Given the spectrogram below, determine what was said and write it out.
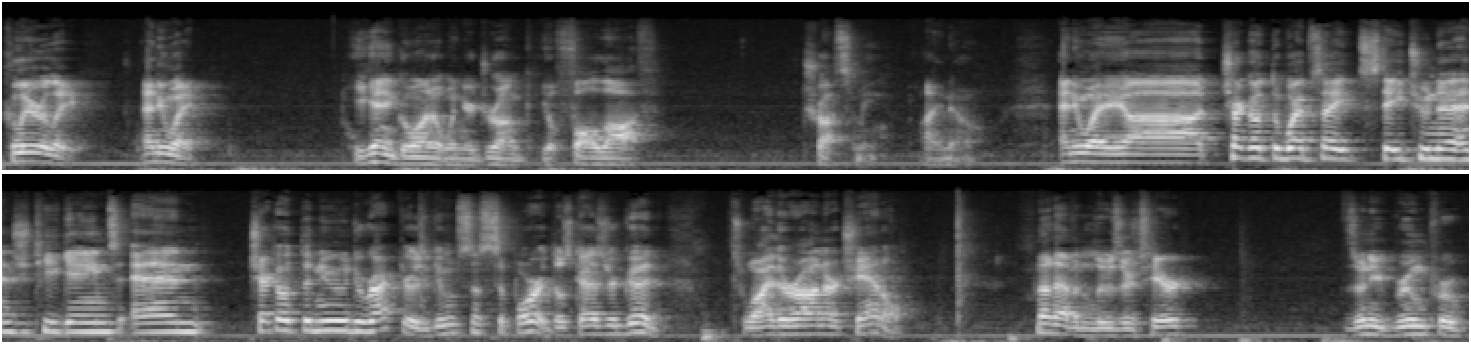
Clearly. Anyway, you can't go on it when you're drunk. You'll fall off. Trust me, I know. Anyway, uh, check out the website, stay tuned to NGT Games, and check out the new directors. Give them some support. Those guys are good. That's why they're on our channel. Not having losers here. There's only room for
